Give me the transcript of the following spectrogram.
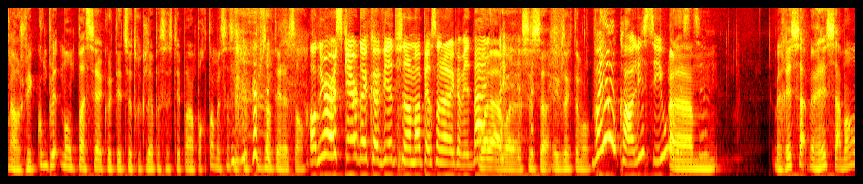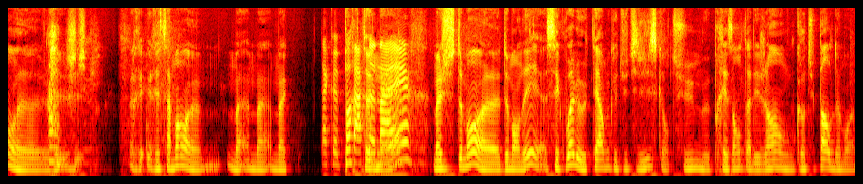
Alors, je vais complètement passer à côté de ce truc-là parce que c'était pas important, mais ça, peut-être plus intéressant. On a eu un scare de COVID, finalement personne n'a la COVID. Bye! Voilà, voilà, c'est ça, exactement. Voyons, Carly, c'est où, Euh, récem- récemment, euh, Ah, ré- récemment, euh, ma, ma- ma- partenaire. partenaire? m'a justement euh, demandé c'est quoi le terme que tu utilises quand tu me présentes à des gens ou quand tu parles de moi?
